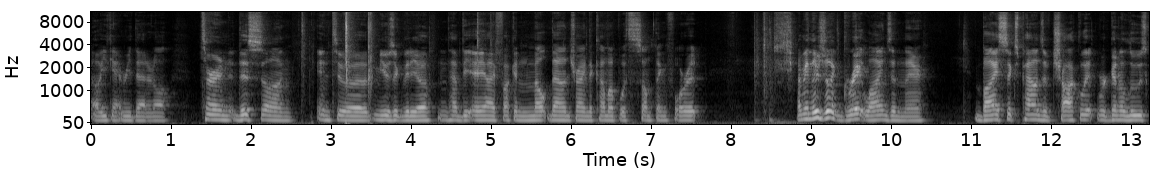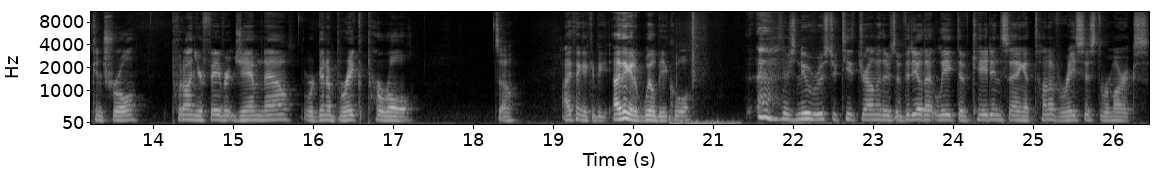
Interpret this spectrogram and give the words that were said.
Oh, you can't read that at all. Turn this song into a music video and have the AI fucking meltdown trying to come up with something for it. I mean, there's like great lines in there. Buy six pounds of chocolate. We're gonna lose control. Put on your favorite jam now. We're gonna break parole. So, I think it could be. I think it will be cool. There's new Rooster Teeth drama. There's a video that leaked of Kdin saying a ton of racist remarks.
